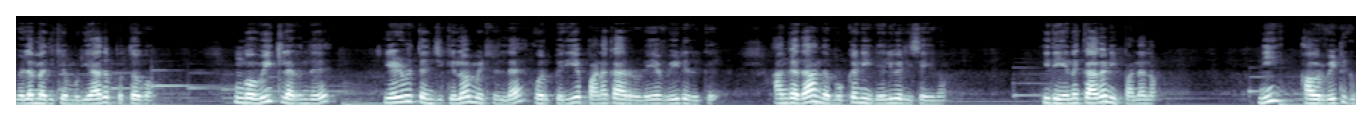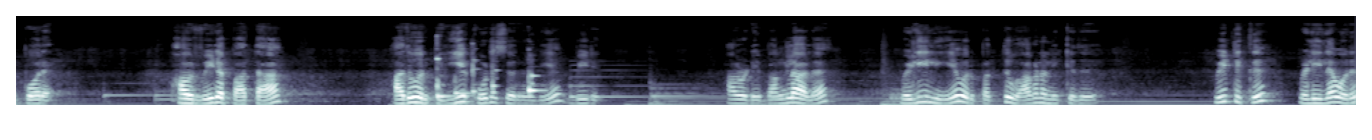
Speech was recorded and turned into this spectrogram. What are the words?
விலமதிக்க முடியாத புத்தகம். உங்கள் வீட்டிலருந்து எழுபத்தஞ்சு கிலோமீட்டரில் ஒரு பெரிய பணக்காரருடைய வீடு இருக்குது அங்கே தான் அந்த புக்கை நீ டெலிவரி செய்யணும். இது எனக்காக நீ பண்ணணும். நீ அவர் வீட்டுக்கு போகிற அவர் வீடை பார்த்தா அது ஒரு பெரிய கோடீஸ்வரருடைய வீடு. அவருடைய பங்களாவில் வெளியிலேயே ஒரு பத்து வாகனம் நிற்குது வீட்டுக்கு வெளியில் ஒரு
